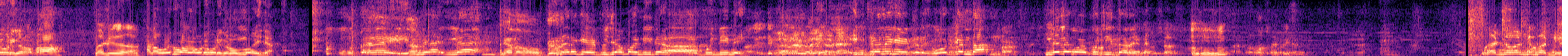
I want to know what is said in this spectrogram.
കുടിക്കണം ആ. അടാ ഒരു വെള്ളം കൂടി കുടിക്കണം ഒന്നും ആയില്ല. കേൾപ്പിച്ചാൻ വേണ്ടിട്ടാണ് പുന്നീനെ എനിക്കല്ലേ കേക്കണ് ഓർക്ക് എന്താ ഇന്നലെ കുഴപ്പം ചീത്ത അറിയണേ വണ്ടി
